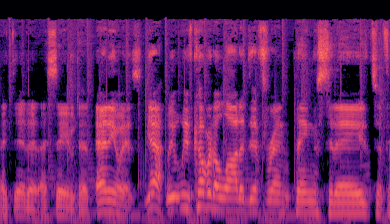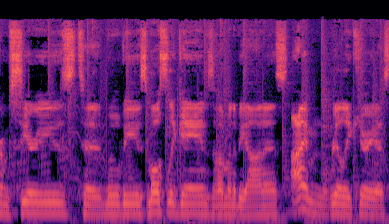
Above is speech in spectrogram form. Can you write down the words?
I did it. I saved it. Anyways, yeah, we, we've covered a lot of different things today, to, from series to movies, mostly games. If I'm going to be honest, I'm really curious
